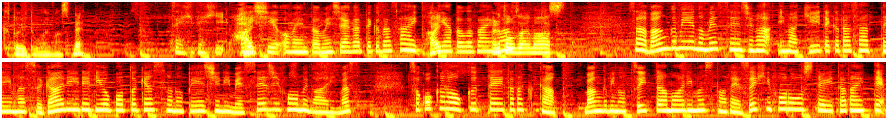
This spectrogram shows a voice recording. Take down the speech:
くといいと思いますねぜひぜひはい美味しいお弁当召し上がってください、はい。ありがとうございます。ありがとうございます。さあ番組へのメッセージは今聞いてくださっています。ガーリーレディオポッドキャストのページにメッセージフォームがあります。そこから送っていただくか番組のツイッターもありますのでぜひフォローしていただいて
